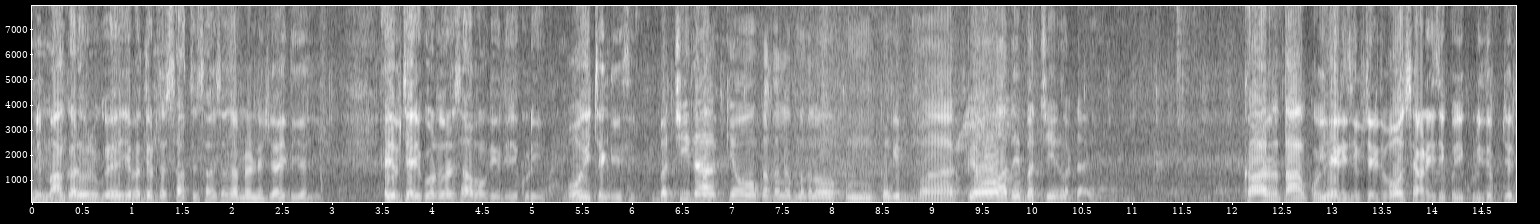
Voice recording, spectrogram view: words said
ਨਹੀਂ ਮੰਗ ਕਰੋ ਇਹ ਜਿਹੇ ਬੰਦੇ ਨੂੰ ਤਾਂ ਸੱਤ ਸਾਲ ਸਜ਼ਾ ਮਿਲਣੀ ਚਾਹੀਦੀ ਹੈ ਜੀ। ਇਹ ਵਿਚਾਰੀ ਗੁਰਦੁਆਰੇ ਸਾਹਿਬ ਆਉਂਦੀ ਹੁੰਦੀ ਸੀ ਕੁੜੀ ਬਹੁਤ ਹੀ ਚੰਗੀ ਸੀ। ਬੱਚੀ ਦਾ ਕਿਉਂ ਕਤਲ ਮਤਲਬ ਕਿਉਂਕਿ ਪਿਓ ਆਦੇ ਬੱਚੇ ਨੂੰ ਵੱਡਾ ਜੀ। ਕਾਰਨ ਤਾਂ ਕੋਈ ਹੈ ਨਹੀਂ ਸੀ ਵਿਚਾਰੀ ਬਹੁਤ ਸਿਆਣੀ ਸੀ ਕੋਈ ਕੁੜੀ ਤਾਂ ਵਿਚਾਰੀ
